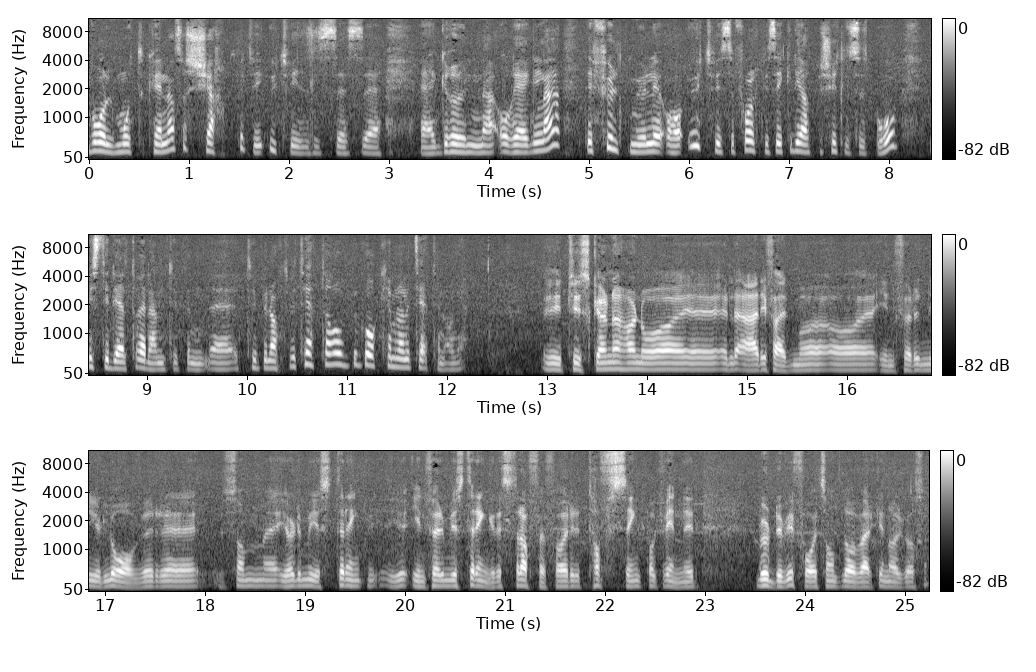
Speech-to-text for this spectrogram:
vold mot kvinner, så skjerpet vi utviselsesgrunnene og reglene. Det er fullt mulig å utvise folk hvis ikke de har et beskyttelsesbehov, hvis de deltar i denne typen, typen aktiviteter og begår kriminalitet i Norge. Tyskerne nå, eh, er i ferd med å innføre nye lover eh, som mye streng, innfører mye strengere straffe for tafsing på kvinner. Burde vi få et sånt lovverk i Norge også?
